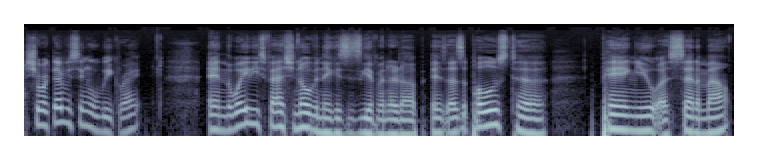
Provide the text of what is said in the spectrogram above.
She worked every single week, right? And the way these Fashion Nova niggas is giving it up is as opposed to paying you a set amount,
